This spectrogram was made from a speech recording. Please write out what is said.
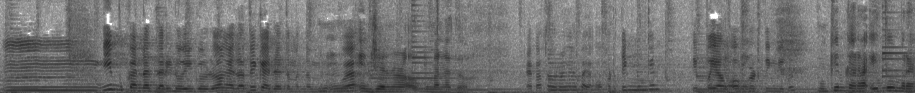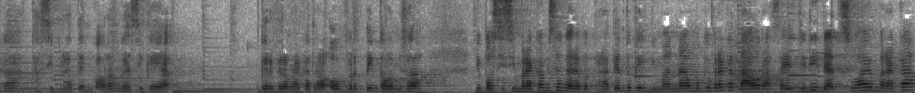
Hmm, ini bukan dari doi gue doang ya, tapi kayak dari temen-temen Mm-mm, gue. In general gimana tuh? Mereka tuh orangnya apa ya? Overthink mungkin, tipe yang overthink gitu. Mungkin karena itu mereka kasih perhatian ke orang gak sih kayak gara-gara mereka terlalu overthink kalau misalnya di posisi mereka misalnya nggak dapat perhatian tuh kayak gimana mungkin mereka tahu rasanya jadi that's why mereka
